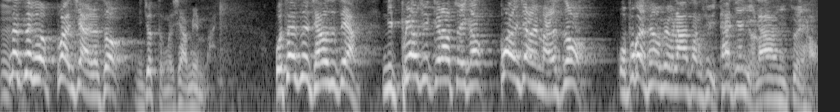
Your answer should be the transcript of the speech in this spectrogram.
嗯。那这个灌下来的时候，你就等着下面买。我再次强调是这样，你不要去跟他追高，灌下来买了之后，我不管他有没有拉上去，他今天有拉上去最好。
